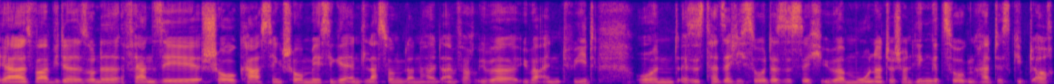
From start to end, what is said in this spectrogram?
Ja, es war wieder so eine Fernsehshow, Castingshow-mäßige Entlassung dann halt einfach über, über einen Tweet. Und es ist tatsächlich so, dass es sich über Monate schon hingezogen hat. Es gibt auch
